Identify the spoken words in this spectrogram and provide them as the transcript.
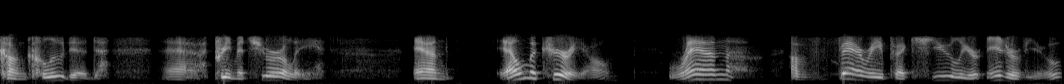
concluded uh, prematurely. And El Mercurio ran a very peculiar interview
